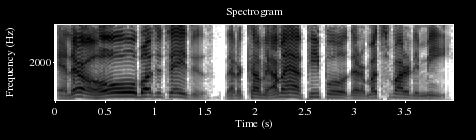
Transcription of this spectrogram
And there are a whole bunch of changes that are coming. I'm gonna have people that are much smarter than me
